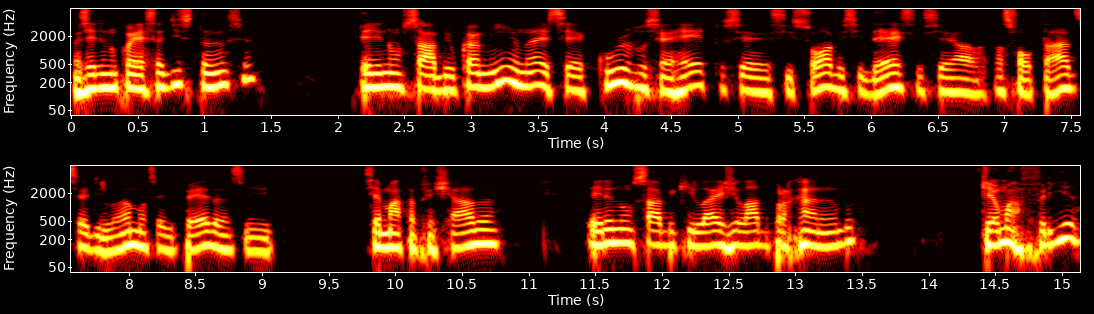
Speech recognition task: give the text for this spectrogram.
Mas ele não conhece a distância, ele não sabe o caminho, né? Se é curvo, se é reto, se, é, se sobe, se desce, se é asfaltado, se é de lama, se é de pedra, se, se é mata fechada. Ele não sabe que lá é gelado pra caramba, que é uma fria,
